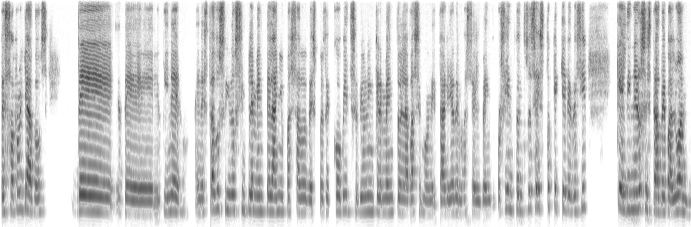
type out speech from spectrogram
desarrollados, de, dinero. En Estados Unidos simplemente el año pasado, después de COVID, se vio un incremento en la base monetaria de más del 20%. Entonces, ¿esto qué quiere decir? Que el dinero se está devaluando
